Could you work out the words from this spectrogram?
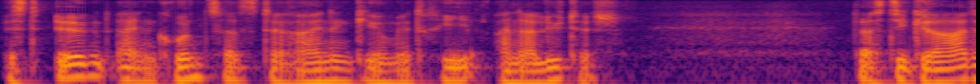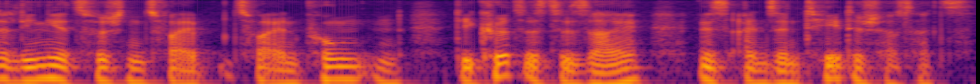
ist irgendein Grundsatz der reinen Geometrie analytisch. Dass die gerade Linie zwischen zwei, zwei Punkten die kürzeste sei, ist ein synthetischer Satz.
